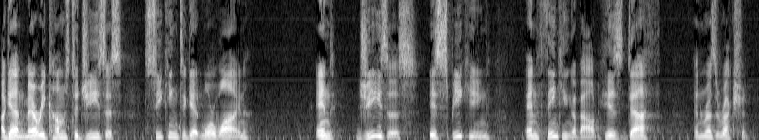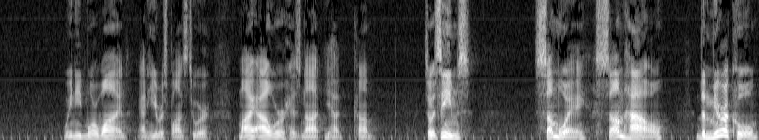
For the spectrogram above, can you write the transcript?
Again, Mary comes to Jesus seeking to get more wine, and Jesus is speaking and thinking about his death and resurrection. We need more wine. And he responds to her, My hour has not yet come. So it seems, some way, somehow, the miracle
